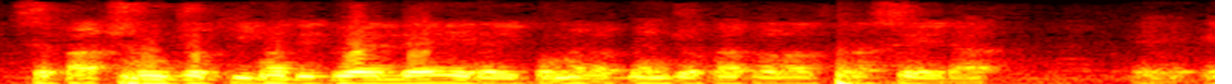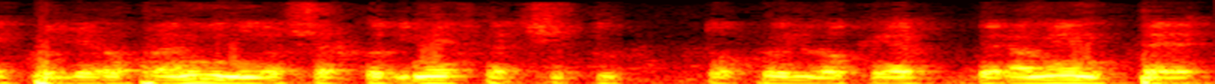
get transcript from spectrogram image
Se faccio un giochino di duelli aerei come l'abbiamo giocato l'altra sera e, e quegli aeroplanini io cerco di metterci tutto quello che è veramente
